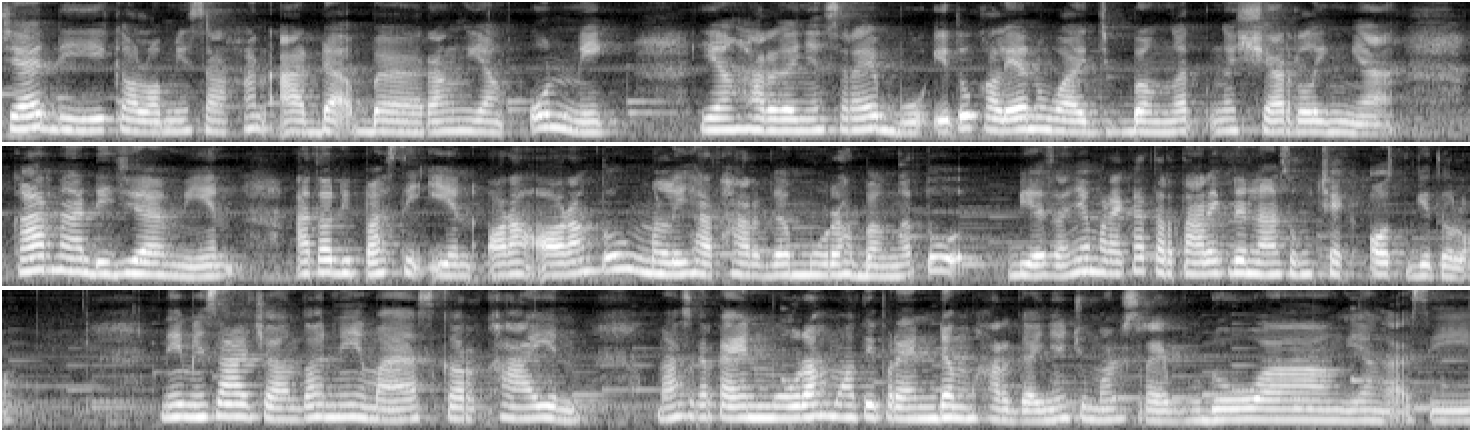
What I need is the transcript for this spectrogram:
Jadi kalau misalkan ada barang yang unik yang harganya seribu itu kalian wajib banget nge-share linknya karena dijamin atau dipastiin orang-orang tuh melihat harga murah banget tuh biasanya mereka tertarik dan langsung check out gitu loh. Nih misal contoh nih masker kain. Masker kain murah motif random harganya cuma seribu doang ya nggak sih?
